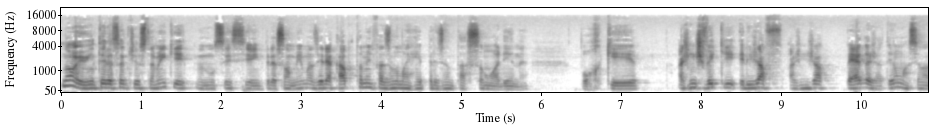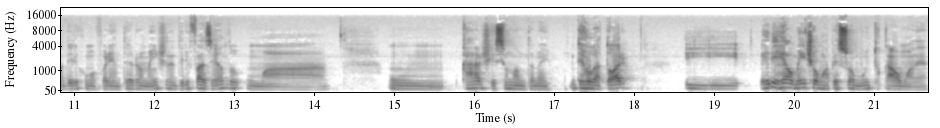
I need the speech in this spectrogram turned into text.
Não, e o interessante isso também que, eu não sei se é impressão minha, mas ele acaba também fazendo uma representação ali, né? Porque a gente vê que ele já. A gente já pega, já tem uma cena dele, como eu falei anteriormente, né, dele fazendo uma. Um. Cara, esqueci o nome também. Interrogatório. E ele realmente é uma pessoa muito calma, né?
